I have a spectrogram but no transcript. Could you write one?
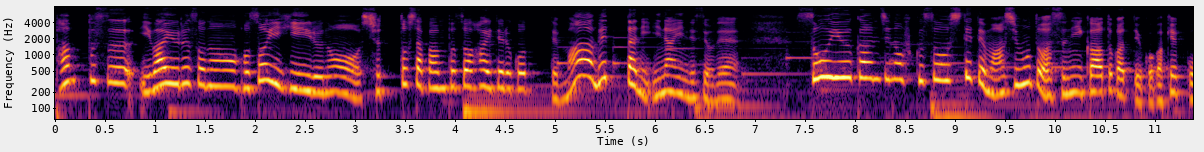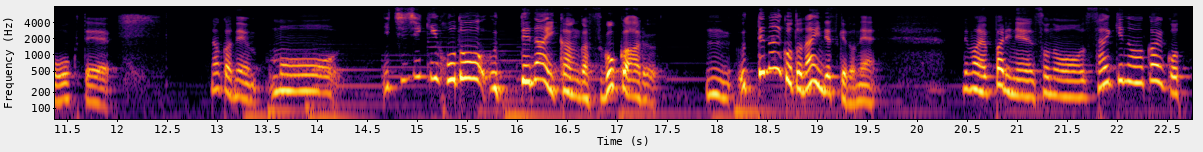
パンプス、いわゆるその細いヒールのシュッとしたパンプスを履いてる子ってまあめったにいないんですよね。そういう感じの服装をしてても足元はスニーカーとかっていう子が結構多くて、なんかね、もう一時期ほど売ってない感がすごくある。うん、売ってないことないんですけどね。で、まあやっぱりね、その、最近の若い子って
